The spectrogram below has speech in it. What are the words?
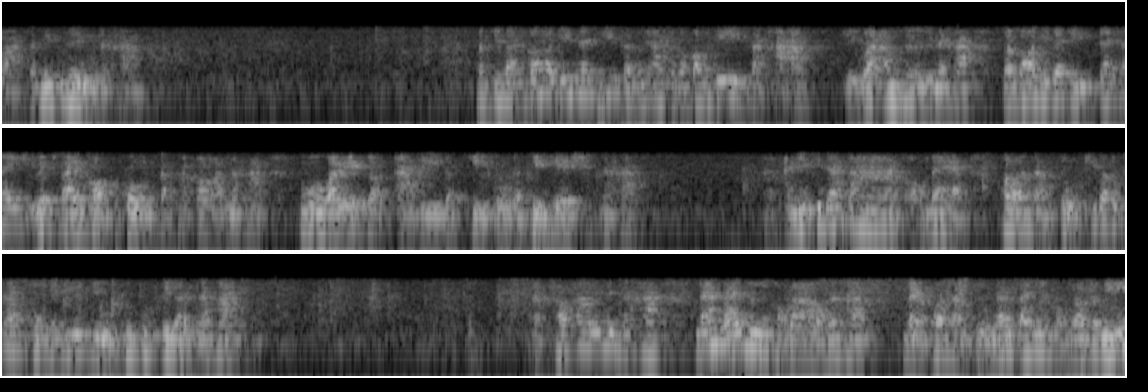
กว่าสักนิดนึงนะคะ ปัจจุบันก็ยื่นได้ที่สำนักงานสรรพากรที่สาขา หรือว่าอำเภอนะคะ แล้วก็ยื่นได้ที่ได้ที่เว็บไซต์ของกรมสรรพากรนะคะ www.rd.go.th นะคะอันนี้คือหน้าตาของแบบพอสามสูตรที่ว่าทุกท่านคงจะยื่นอยู่ทุกๆเดือนนะคะอะคร่าวๆนิดนึงนะคะ ด้านซ้ายมือของเรานะคะ แบบพอสามสูตรด้านซ้ายมือของเราตัวนี้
